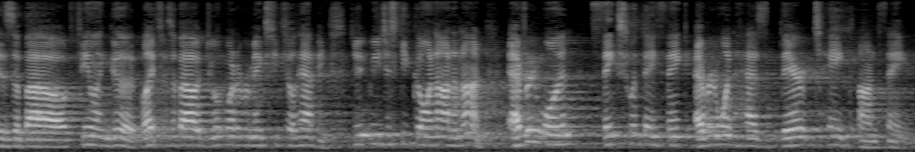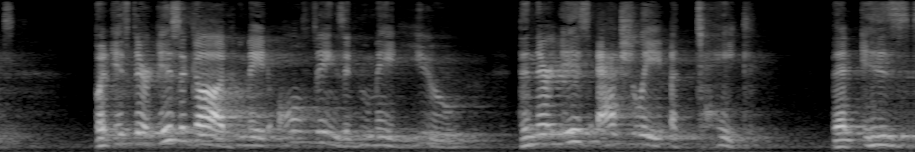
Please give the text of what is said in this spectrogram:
is about feeling good. Life is about doing whatever makes you feel happy. We just keep going on and on. Everyone thinks what they think, everyone has their take on things. But if there is a God who made all things and who made you, then there is actually a take that is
